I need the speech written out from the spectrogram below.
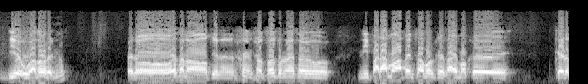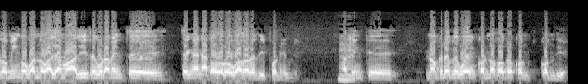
10 jugadores, ¿no? Pero eso no tiene nosotros eso ni paramos a pensar porque sabemos que que el domingo cuando vayamos allí seguramente tengan a todos los jugadores disponibles. Así que no creo que jueguen con nosotros con 10.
